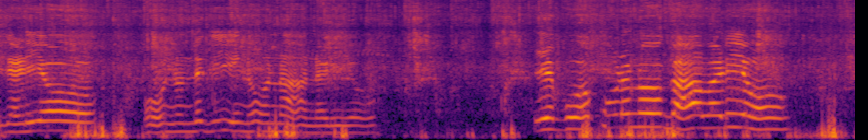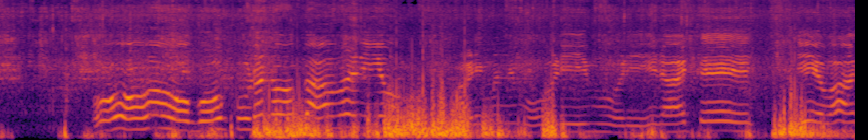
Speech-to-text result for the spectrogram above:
જડિયો ઓ નંદજી નો ના નડિયો એ ગોકુળનો ગાવડિયો ઓ ગોકુળનો ગાવડિયો મારી મને મોડી મોડી રાતે એવા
